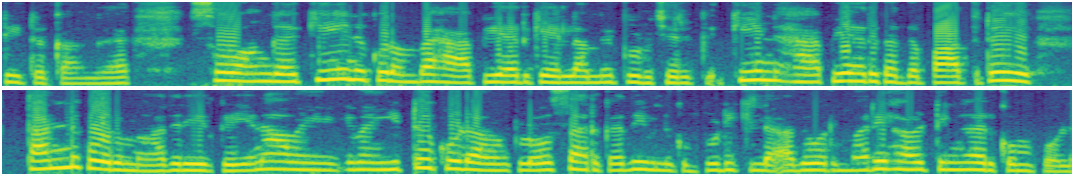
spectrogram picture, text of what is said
காட்டிட்டு இருக்காங்க ஸோ அங்கே கீனுக்கு ரொம்ப ஹாப்பியாக இருக்கு எல்லாமே பிடிச்சிருக்கு. கீன் ஹாப்பியாக இருக்கிறத பார்த்துட்டு தன்னுக்கு ஒரு மாதிரி இருக்குது ஏன்னா அவன் இவன் இட்டு கூட அவன் க்ளோஸாக இருக்கிறது இவனுக்கு பிடிக்கல. அது ஒரு மாதிரி ஹர்ட்டிங்காக இருக்கும் போல.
